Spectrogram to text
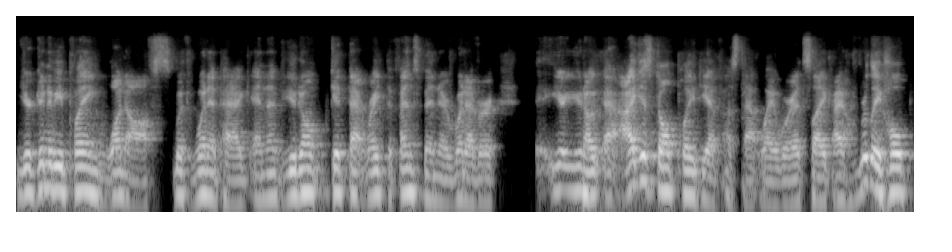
you're going to be playing one offs with Winnipeg. And if you don't get that right defenseman or whatever, you're, you know, I just don't play DFS that way where it's like, I really hope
